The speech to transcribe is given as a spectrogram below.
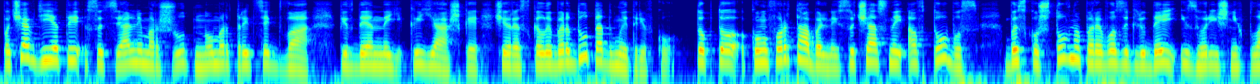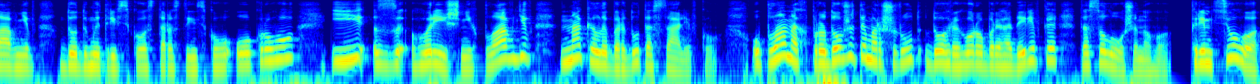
почав діяти соціальний маршрут номер 32 Південний Кияшки через Калиберду та Дмитрівку. Тобто комфортабельний сучасний автобус безкоштовно перевозить людей із горішніх плавнів до Дмитрівського старостинського округу і з горішніх плавнів на Келеберду та Салівку. У планах продовжити маршрут до Григоро-Бригадирівки та Солошиного. Крім цього,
